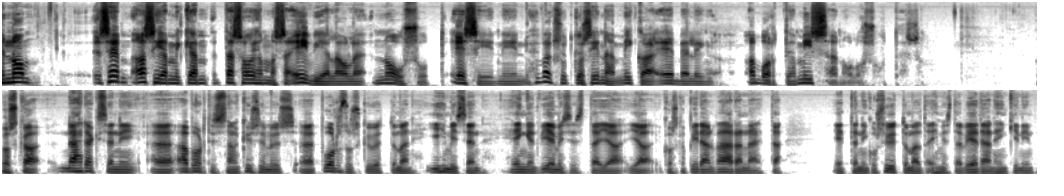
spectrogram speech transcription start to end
No se asia, mikä tässä ohjelmassa ei vielä ole noussut esiin, niin hyväksytkö sinä Mika Ebeling aborttia missään olosuhteessa? Koska nähdäkseni abortissa on kysymys puolustuskyvyttömän ihmisen hengen viemisestä ja, ja koska pidän vääränä, että, että niin kuin syyttömältä ihmistä viedään henki, niin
